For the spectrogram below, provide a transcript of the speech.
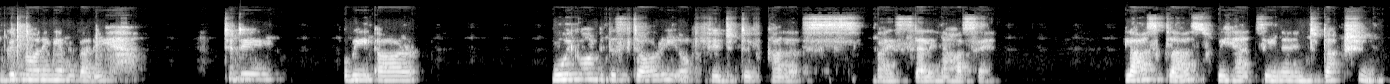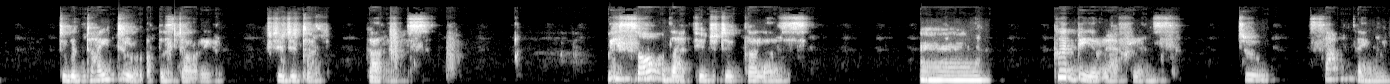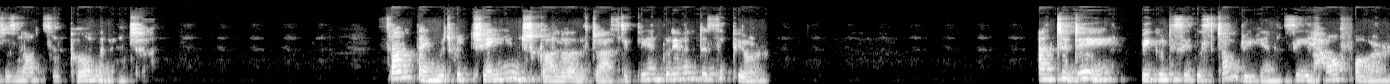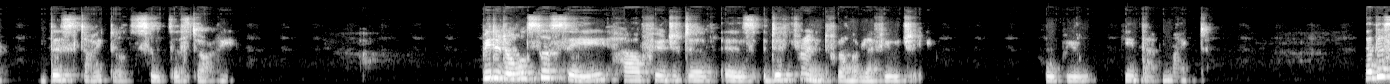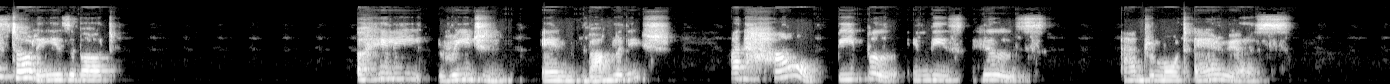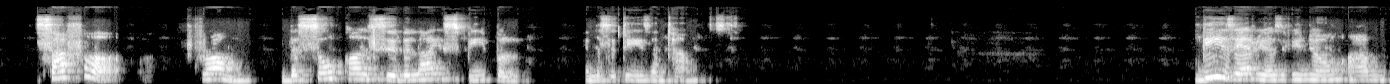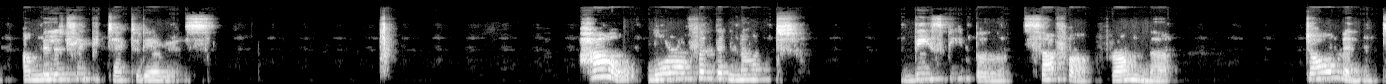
Good morning, everybody. Today we are moving on with the story of Fugitive Colors by Selina Hossain. Last class, we had seen an introduction to the title of the story, Fugitive Colors. We saw that Fugitive Colors mm, could be a reference to something which is not so permanent something which could change colors drastically and could even disappear. And today we're going to see the story and see how far this title suits the story. We did also say how fugitive is different from a refugee. Hope you keep that in mind. Now, this story is about a hilly region in Bangladesh and how people in these hills and remote areas suffer from the so called civilized people in the cities and towns. These areas, if you know, are, are military protected areas. How more often than not these people suffer from the torment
